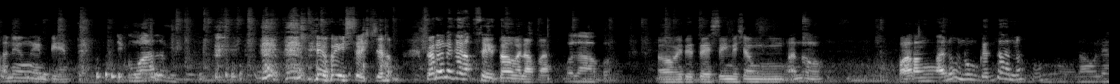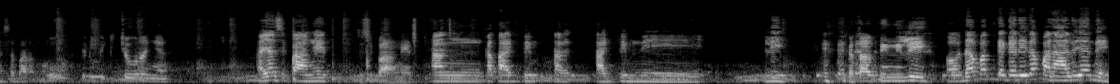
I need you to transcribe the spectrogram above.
Ano yung MPFL? Hindi ko nga alam eh. may search siya. Pero naganak sa ito, wala pa. Wala pa. Oh, may testing na siyang ano. Parang ano, nung ganda, no? Oh, Oh, nahuli yan sa barko. oh pero may kitsura niya. Ayan si Pangit. Ito si Pangit. Ang katag team, tag, tag team ni Lee. Katabi ni Lee. Oh, dapat kaganina panalo yan eh.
